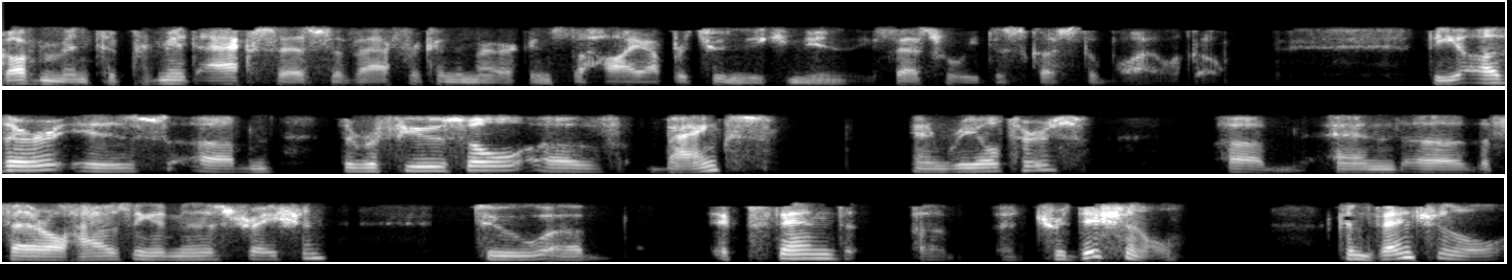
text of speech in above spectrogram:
government to permit access of African Americans to high opportunity communities. That's what we discussed a while ago. The other is um, the refusal of banks and realtors uh, and the Federal Housing Administration to uh, extend traditional, conventional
